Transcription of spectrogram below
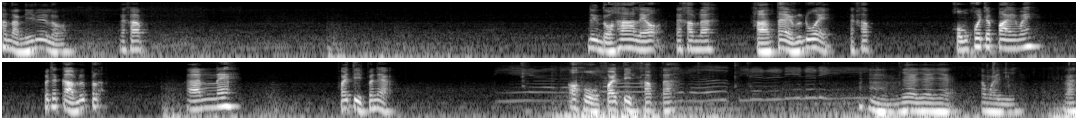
ขนาดนี้เลยเหรอ นะครับหนึ่งต่อห้าแล้วนะครับนะ ฐานแตกแล้วด้วยนะครับ ผมควรจะไปไหมควรจะกลับหรือเปล่าอันเนะไฟติดปะเนี่ย โอ้โห ไฟติดครับนะอื้อหือแย่แย่แย่ทำไงดีนะ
